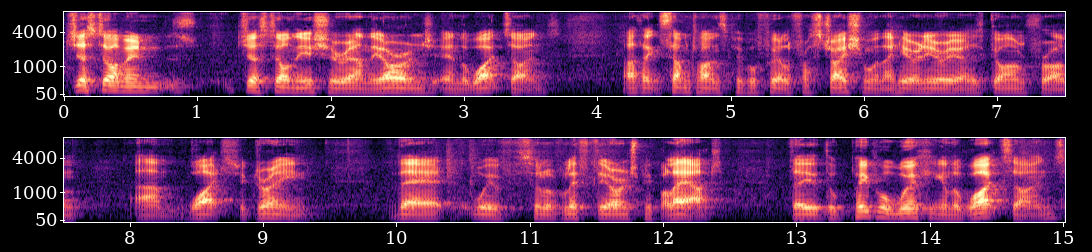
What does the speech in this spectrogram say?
Just, I mean, just on the issue around the orange and the white zones, I think sometimes people feel a frustration when they hear an area has gone from um, white to green, that we've sort of left the orange people out the, the people working in the white zones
